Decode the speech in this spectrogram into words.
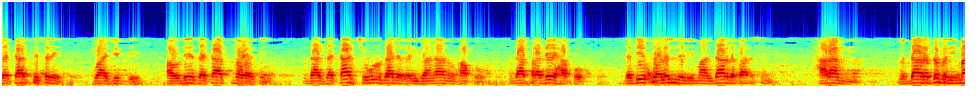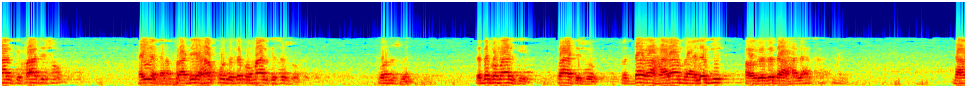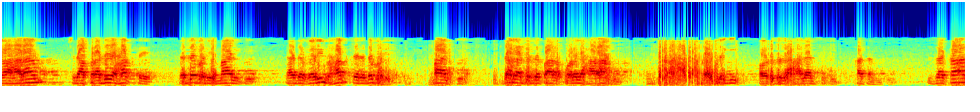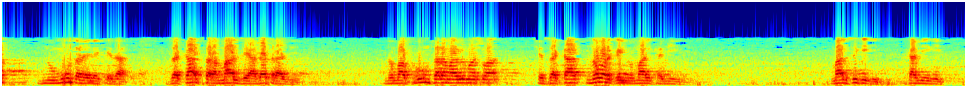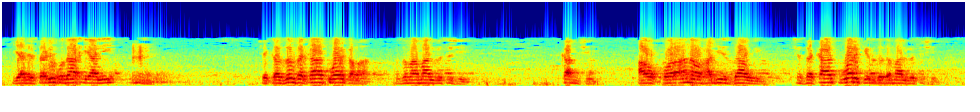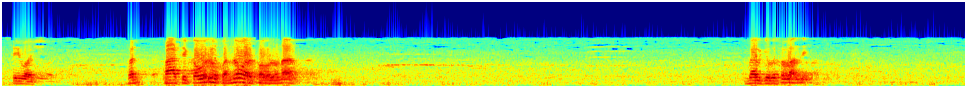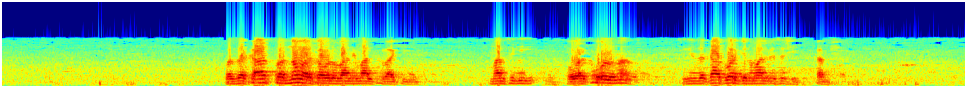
زکات په سره واجب دی او د زکات نه ورکي دا زکات چې ورو دا د غریبانو حق دا پردې حق د دې خوړل د مالدار د پاره سړي حرام دي نو دا رد په مال کې پاتې شو صحیح ده کنه پردې حق د د په مال کې څه شو ونه شو د د په مال کې پاتې شو نو دغه حرام را لګي او د د حلال ختم دا حرام چې دا پردې حق ته د دبر مال کې دا د غریب حق ته د دبر مال کې دا د لپاره خورل حرام لګي او د حلال سکی ختم کی زکات نمو ته لیکي دا زکات سره مال زیادت راځي نو مفهوم سره معلومه شو چې زکات نور کوي نو مال کمیږي مال سکی کی کمی گی یعنی سڑی خدا خیالی چې کزه زکات ورکما زما مال وسشي کم شي او قران او حديث دا وي چې زکات ورکې نو د مال وسشي سیواش پات کولو په نو ور کولو نه بلکې په سوال دی په زکات په نو ور کول باندې مال تبا کی مال سګي ور کول نه چې زکات ورکې نو مال به شي کم شي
